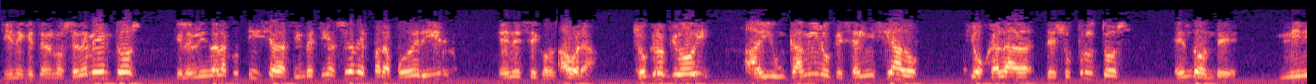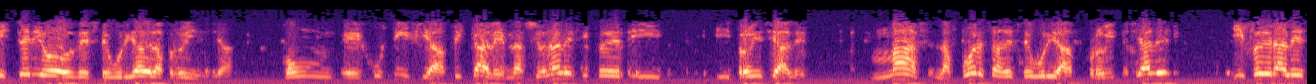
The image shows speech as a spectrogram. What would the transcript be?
Tiene que tener los elementos que le brinda la justicia, las investigaciones para poder ir en ese... Ahora, yo creo que hoy hay un camino que se ha iniciado, que ojalá de sus frutos, en donde Ministerio de Seguridad de la provincia, con eh, justicia, fiscales nacionales y, y, provinciales, más las fuerzas de seguridad provinciales y federales,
